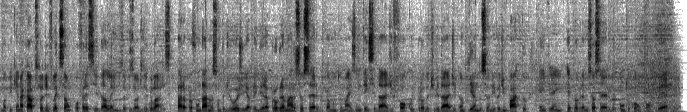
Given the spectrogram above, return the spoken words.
uma pequena cápsula de reflexão oferecida além dos episódios regulares. Para aprofundar no assunto de hoje e aprender a programar o seu cérebro para muito mais intensidade, foco e produtividade, ampliando o seu nível de impacto, entre em reprogrameseucerebro.com.br.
